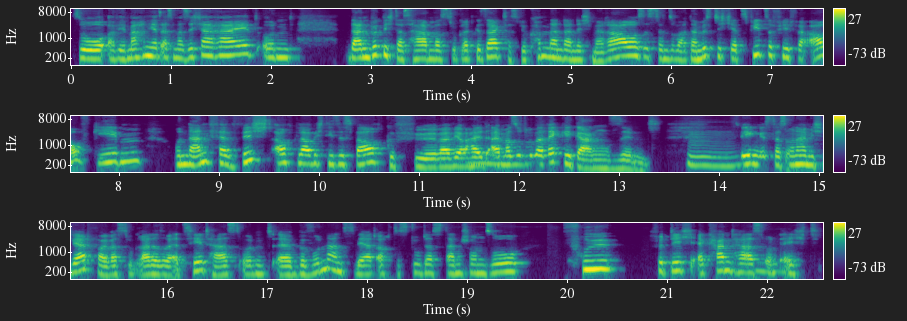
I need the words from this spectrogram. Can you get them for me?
so, wir machen jetzt erstmal Sicherheit und dann wirklich das haben, was du gerade gesagt hast. Wir kommen dann da nicht mehr raus, ist dann so, da müsste ich jetzt viel zu viel für aufgeben und dann verwischt auch, glaube ich, dieses Bauchgefühl, weil wir halt mhm. einmal so drüber weggegangen sind. Hm. Deswegen ist das unheimlich wertvoll, was du gerade so erzählt hast und äh, bewundernswert auch, dass du das dann schon so früh für dich erkannt hast mhm. und echt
